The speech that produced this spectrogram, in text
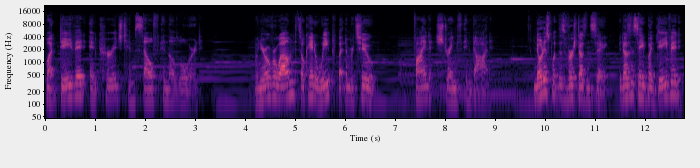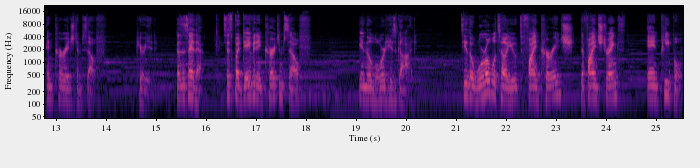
But David encouraged himself in the Lord. When you're overwhelmed, it's okay to weep, but number two, find strength in God. Notice what this verse doesn't say. It doesn't say, but David encouraged himself. Period. It doesn't say that. It says, but David encouraged himself in the Lord his God. See, the world will tell you to find courage, to find strength in people,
